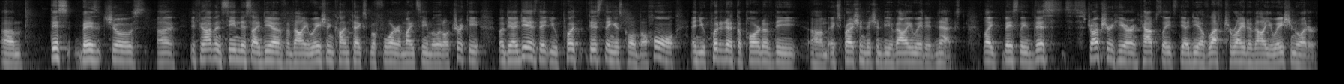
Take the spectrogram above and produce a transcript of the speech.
Um, this shows, uh, if you haven't seen this idea of evaluation context before, it might seem a little tricky. But the idea is that you put, this thing is called the hole, and you put it at the part of the um, expression that should be evaluated next. Like basically this structure here encapsulates the idea of left to right evaluation order.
